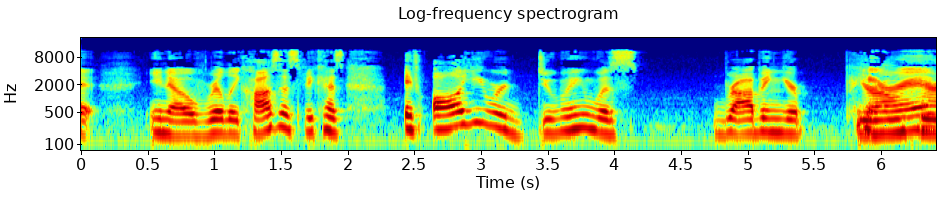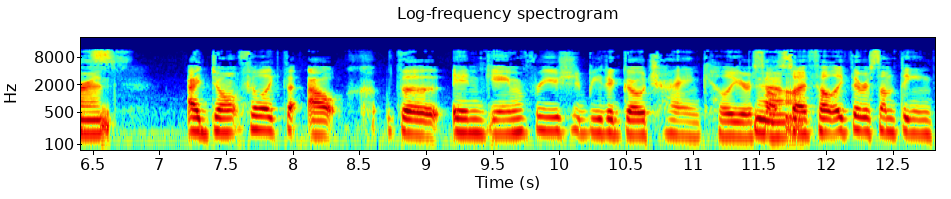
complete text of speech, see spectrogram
what, you know, really caused this? Because if all you were doing was robbing your parents, Your parents. I don't feel like the out, the end game for you should be to go try and kill yourself. No. So I felt like there was something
